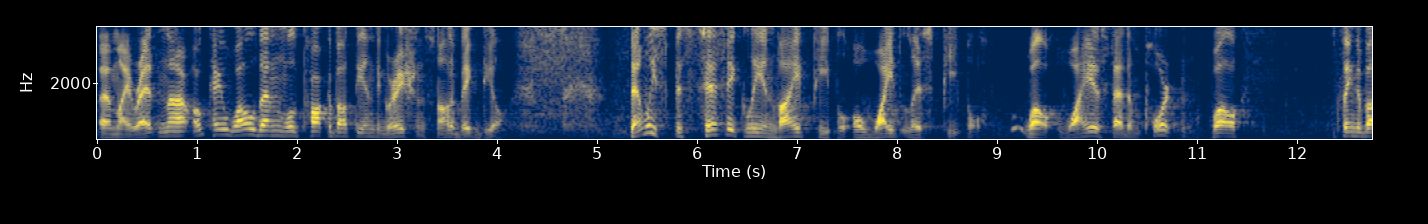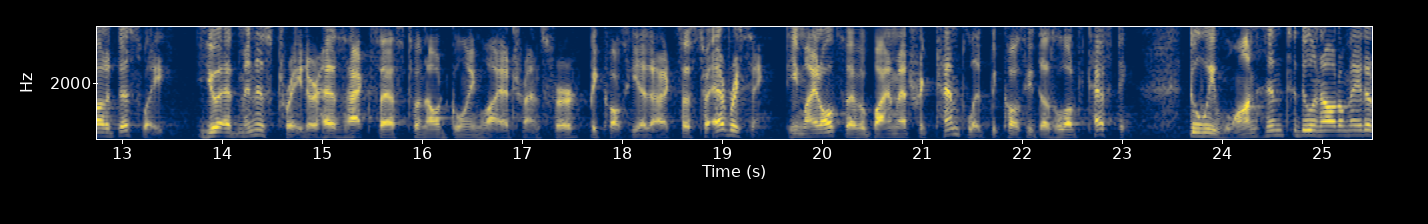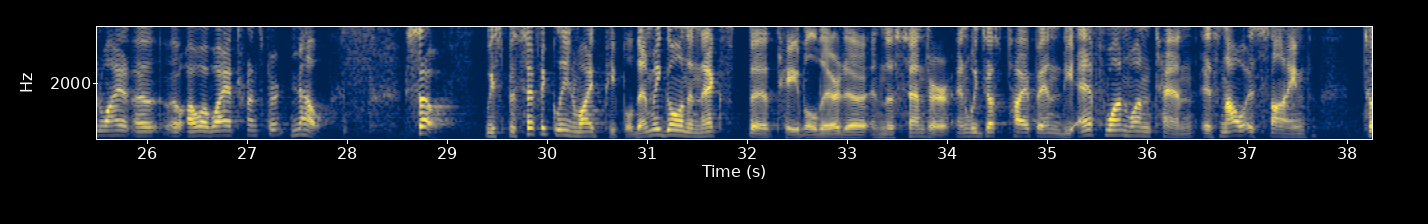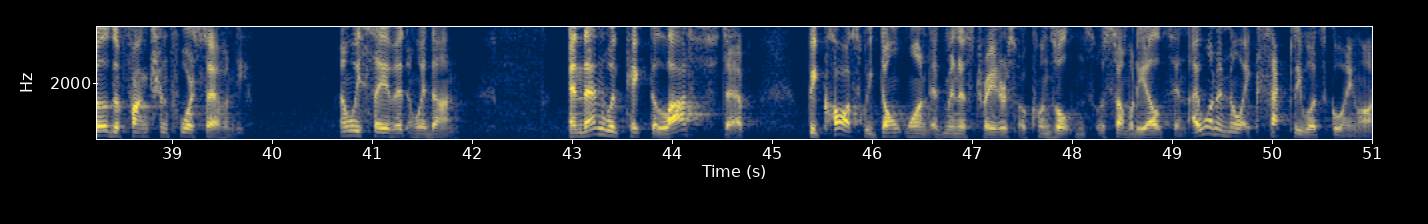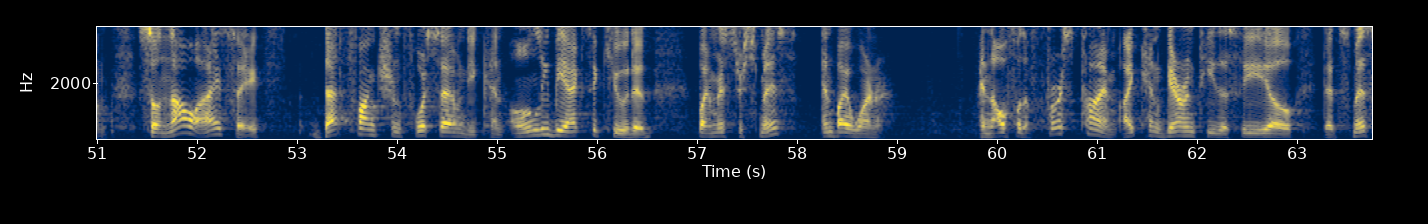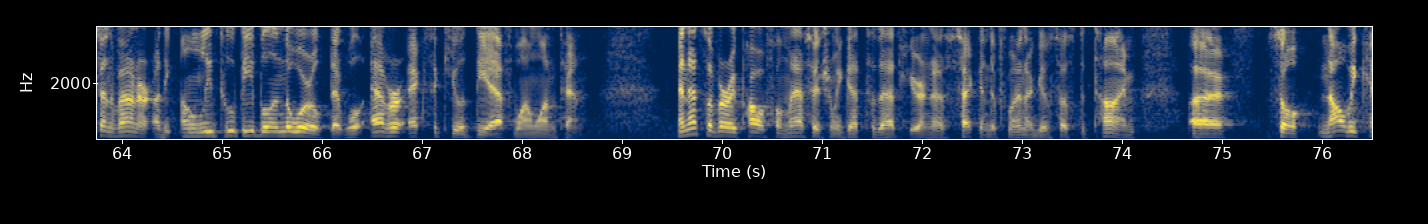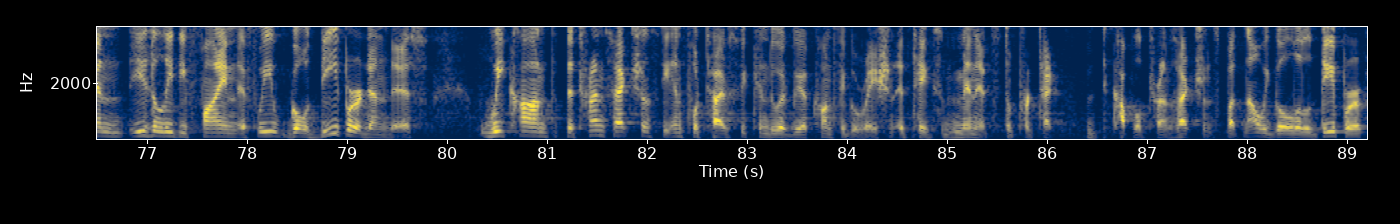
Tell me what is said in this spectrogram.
uh, my retina, okay, well then we'll talk about the integration. It's not a big deal. Then we specifically invite people or whitelist people. Well, why is that important? Well, think about it this way. Your administrator has access to an outgoing wire transfer because he had access to everything. He might also have a biometric template because he does a lot of testing. Do we want him to do an automated wire, uh, our wire transfer? No. So we specifically invite people. Then we go on the next uh, table there the, in the center and we just type in the F1110 is now assigned to the function 470. And we save it and we're done. And then we take the last step because we don't want administrators or consultants or somebody else in. I want to know exactly what's going on. So now I say that function 470 can only be executed by Mr. Smith and by Werner. And now for the first time, I can guarantee the CEO that Smith and Werner are the only two people in the world that will ever execute the F1110. And that's a very powerful message, and we get to that here in a second if Werner gives us the time. Uh, so now we can easily define, if we go deeper than this, we can't, the transactions, the info types, we can do it via configuration. It takes minutes to protect a couple transactions. But now we go a little deeper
